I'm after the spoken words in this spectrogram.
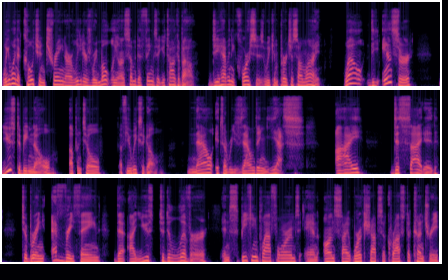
we want to coach and train our leaders remotely on some of the things that you talk about. Do you have any courses we can purchase online? Well, the answer used to be no up until a few weeks ago. Now it's a resounding yes. I decided to bring everything that I used to deliver in speaking platforms and on site workshops across the country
